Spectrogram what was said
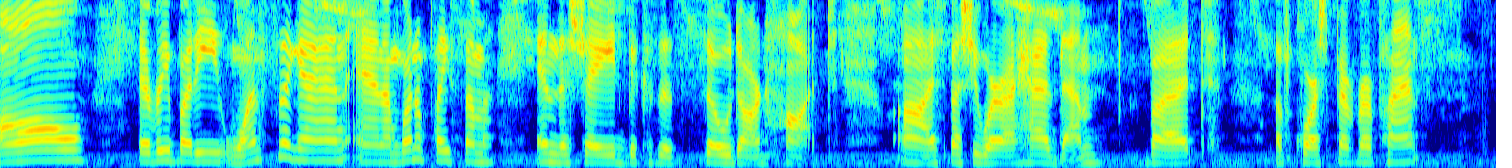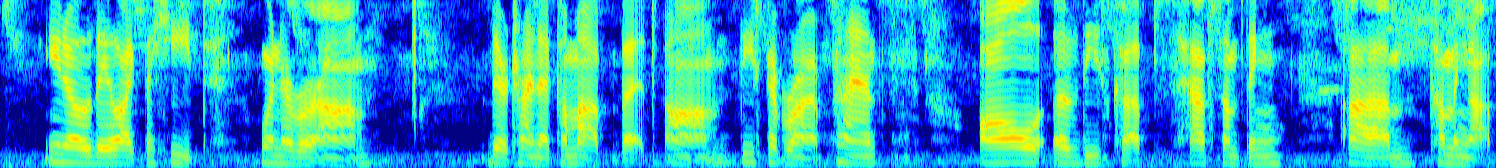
all everybody once again and I'm going to place them in the shade because it's so darn hot uh, especially where I had them. But of course pepper plants you know they like the heat whenever um, they're trying to come up. But um, these peppermint plants, all of these cups have something um, coming up.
